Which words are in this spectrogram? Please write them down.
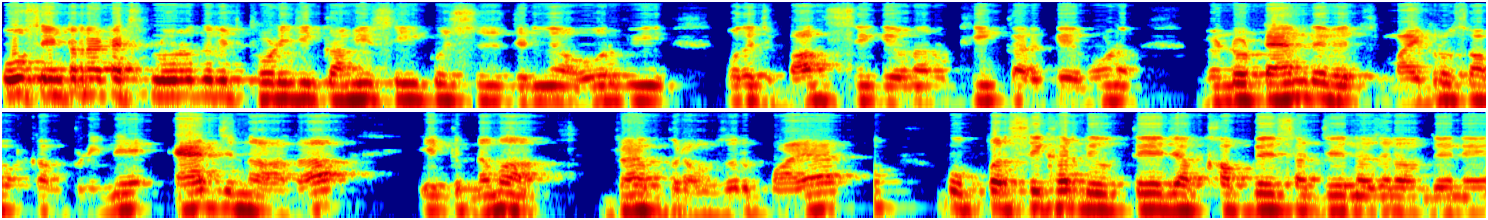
ਉਸ ਇੰਟਰਨੈਟ ਐਕਸਪਲੋਰਰ ਦੇ ਵਿੱਚ ਥੋੜੀ ਜੀ ਕਮੀ ਸੀ ਕੁਝ ਜਿਹੜੀਆਂ ਹੋਰ ਵੀ ਉਹਦੇ ਵਿੱਚ ਬਗਸ ਸੀਗੇ, ਉਹਨਾਂ ਨੂੰ ਠੀਕ ਕਰਕੇ ਹੁਣ ਵਿੰਡੋ 10 ਦੇ ਵਿੱਚ ਮਾਈਕਰੋਸਾਫਟ ਕੰਪਨੀ ਨੇ ਐਜ ਨਾਂ ਦਾ ਇੱਕ ਨਵਾਂ ਵੈਬ ਬਰਾਊਜ਼ਰ ਪਾਇਆ ਉੱਪਰ ਸਿਖਰ ਦੇ ਉੱਤੇ ਜਾਂ ਖੱਬੇ ਸੱਜੇ ਨਜ਼ਰ ਆਉਂਦੇ ਨੇ।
